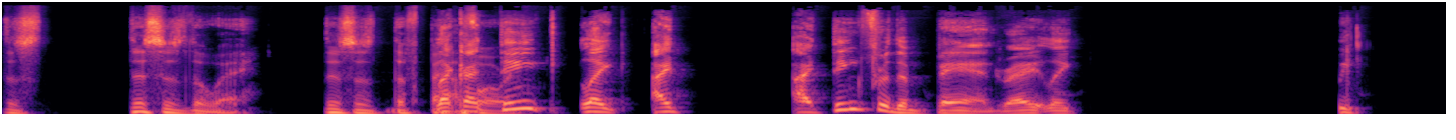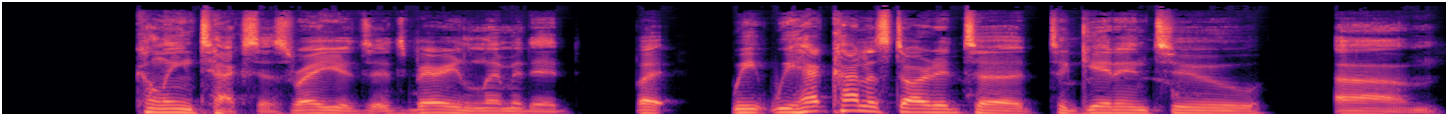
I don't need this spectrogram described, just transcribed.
this this is the way. This is the path like I forward. think, like I, I think for the band, right? Like, we, Killeen, Texas, right? It's it's very limited, but we we had kind of started to to get into um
